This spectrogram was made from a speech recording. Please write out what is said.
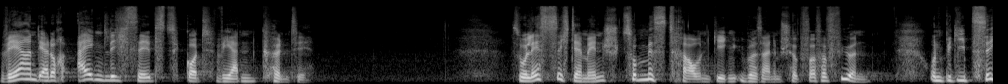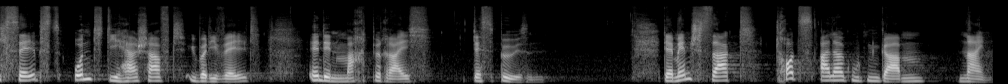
während er doch eigentlich selbst Gott werden könnte. So lässt sich der Mensch zum Misstrauen gegenüber seinem Schöpfer verführen und begibt sich selbst und die Herrschaft über die Welt in den Machtbereich des Bösen. Der Mensch sagt trotz aller guten Gaben Nein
